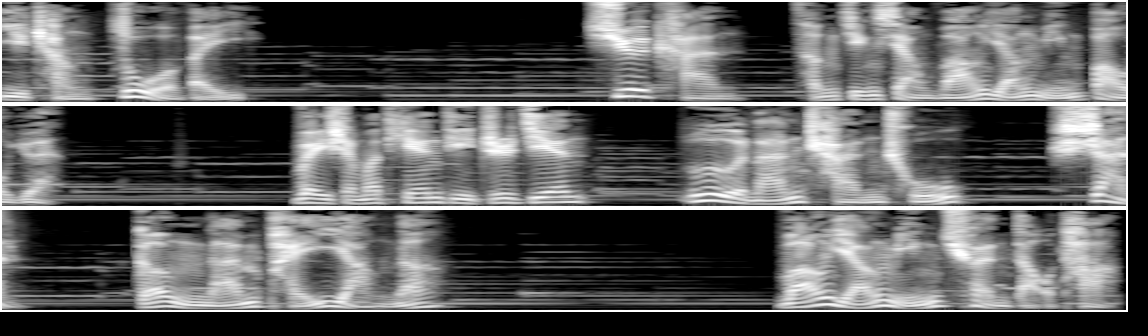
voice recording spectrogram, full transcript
一场作为。薛侃曾经向王阳明抱怨：“为什么天地之间？”恶难铲除，善更难培养呢。王阳明劝导他：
